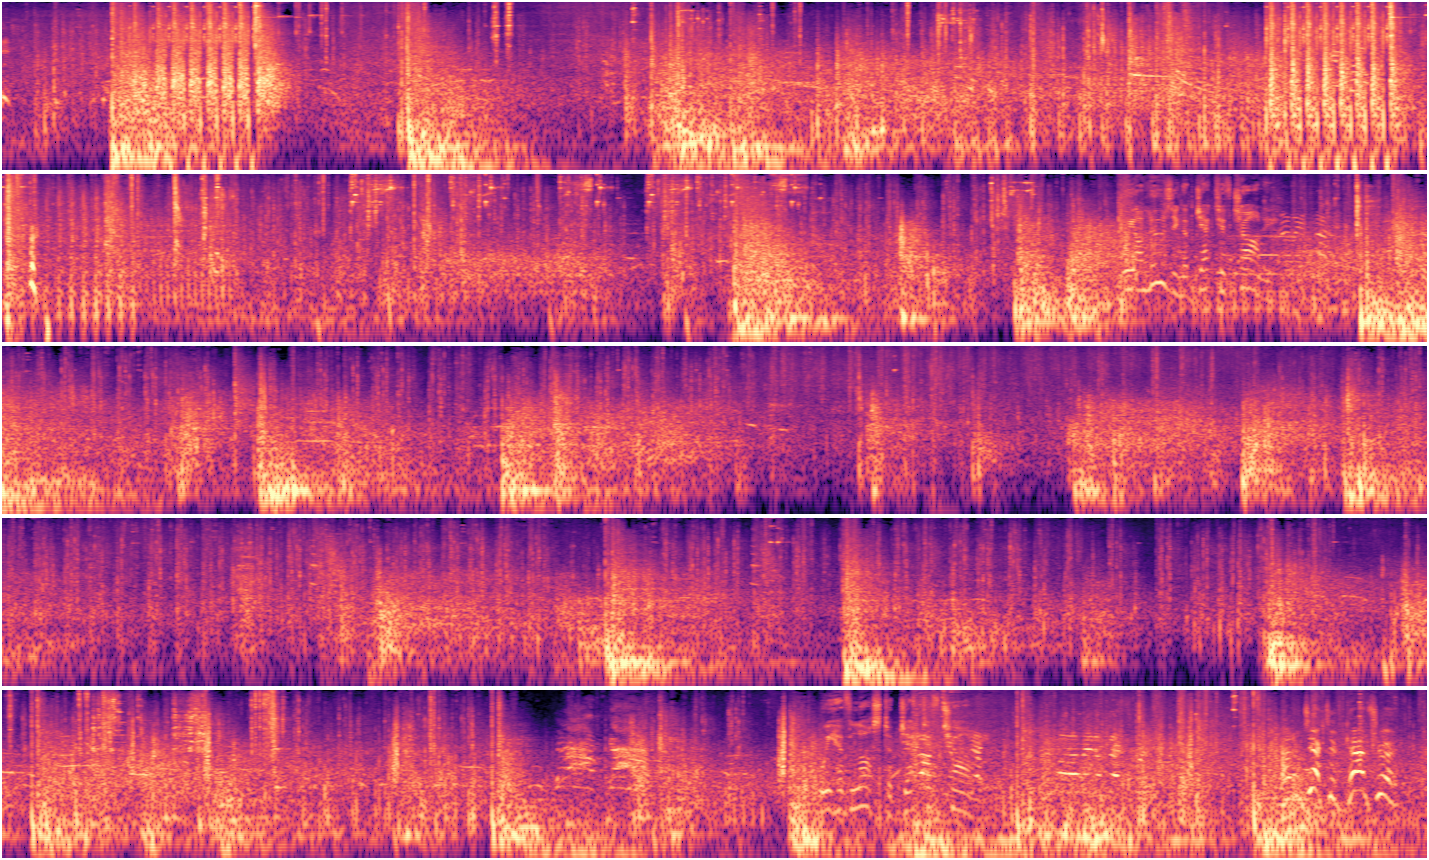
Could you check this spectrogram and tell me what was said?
Use this. We are losing objective Charlie. We have lost Charlie. That objective captured!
